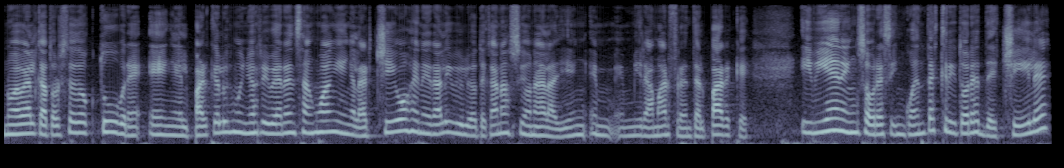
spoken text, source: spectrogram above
9 al 14 de octubre en el Parque Luis Muñoz Rivera en San Juan y en el Archivo General y Biblioteca Nacional, allí en Miramar, frente al parque. Y vienen sobre 50 escritores de Chile,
